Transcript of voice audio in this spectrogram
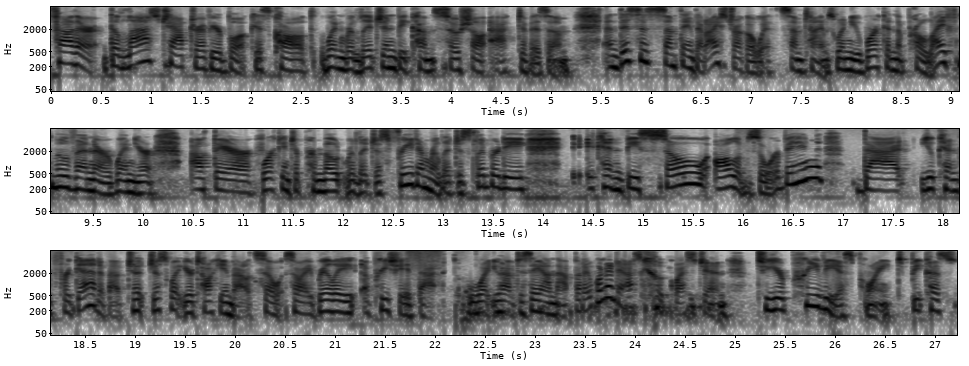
Father, the last chapter of your book is called When Religion Becomes Social Activism. And this is something that I struggle with sometimes when you work in the pro life movement or when you're out there working to promote religious freedom, religious liberty. It can be so all absorbing that you can forget about ju- just what you're talking about. So, so I really appreciate that. What what you have to say on that. But I wanted to ask you a question to your previous point because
